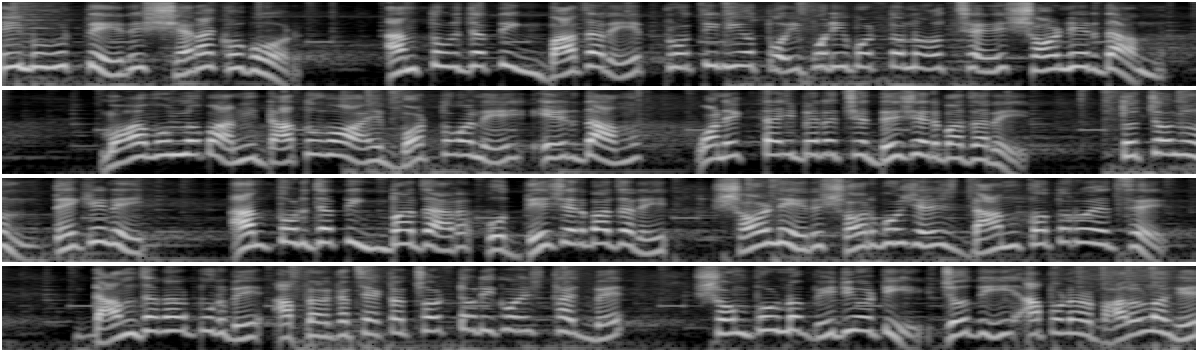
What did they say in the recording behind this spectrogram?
এই মুহূর্তের সেরা খবর, আন্তর্জাতিক বাজারে প্রতিনিয়তই পরিবর্তন হচ্ছে স্বর্ণের দাম। মহামূল্যবান ধাতু হওয়ায় বর্তমানে এর দাম অনেকটাই বেড়েছে দেশের বাজারে। তো চলুন দেখে নেই, আন্তর্জাতিক বাজার ও দেশের বাজারে স্বর্ণের সর্বশেষ দাম কত রয়েছে? দাম জানার পূর্বে আপনার কাছে একটা ছোট্ট রিকোয়েস্ট থাকবে। সম্পূর্ণ ভিডিওটি যদি আপনার ভালো লাগে,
